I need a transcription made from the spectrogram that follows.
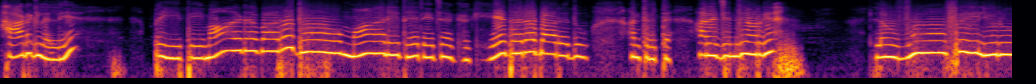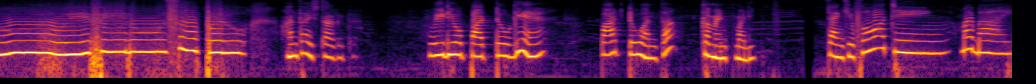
ಹಾಡುಗಳಲ್ಲಿ ಪ್ರೀತಿ ಮಾಡಬಾರದು, ಮಾಡಿದರೆ ಜಗಕ್ಕೆ ಬರಬಾರದು ಅಂತಿರುತ್ತೆ. ಅರೆ ಜೆನ್ಸಿ ಅವ್ರಿಗೆ ಲವ್ವು ಫೇಲ್ಯೂರು ಈ ಫೀಲು ಸೂಪರು ಅಂತ ಇಷ್ಟ ಆಗುತ್ತೆ. ವಿಡಿಯೋ ಪಾರ್ಟ್ ಟೂಗೆ ಪಾರ್ಟ್ ಟು ಅಂತ ಕಮೆಂಟ್ ಮಾಡಿ. Thank you for watching bye bye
